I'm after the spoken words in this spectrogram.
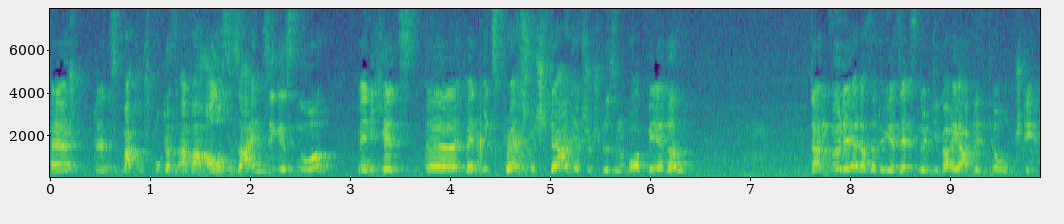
Äh, das Makro spuckt das einfach aus. Das Einzige ist nur, wenn ich jetzt, äh, wenn Expression Stern jetzt schon Schlüsselwort wäre, dann würde er das natürlich ersetzen durch die Variable, die da oben steht.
